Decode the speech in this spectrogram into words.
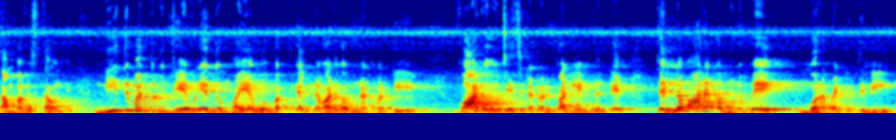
సంభవిస్తూ ఉంది. నీతిమంతుడు దేవుని ఎందు భయము భక్తి కలిగిన వాడుగా ఉన్నటువంటి వాడు చేసేటటువంటి పని ఏంటిదంటే తెల్లవారక మునిపే మొరపెట్టి తిని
